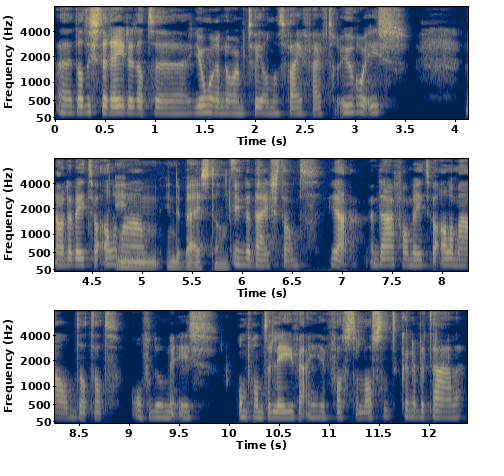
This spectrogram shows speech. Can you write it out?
Uh, dat is de reden dat de jongerennorm 255 euro is. Nou, dat weten we allemaal. In, in de bijstand. In de bijstand, ja. En daarvan weten we allemaal dat dat onvoldoende is om van te leven en je vaste lasten te kunnen betalen.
